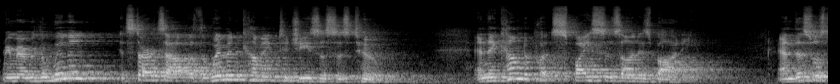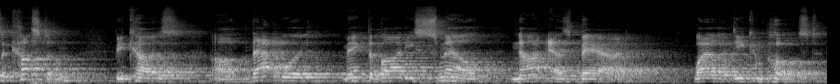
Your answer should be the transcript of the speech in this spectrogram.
remember, the women, it starts out with the women coming to Jesus' tomb. And they come to put spices on his body. And this was the custom because uh, that would make the body smell not as bad while it decomposed.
